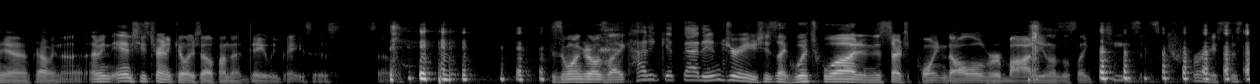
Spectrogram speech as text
yeah, probably not. I mean, and she's trying to kill herself on a daily basis. So, because the one girl's like, "How do you get that injury?" She's like, "Which one?" And just starts pointing all over her body, and I was just like, "Jesus Christ, just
